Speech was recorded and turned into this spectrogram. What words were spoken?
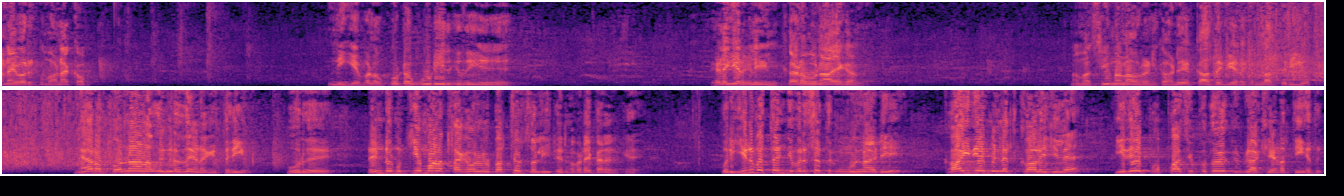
அனைவருக்கும் வணக்கம். நீங்க இவ்வளவு கூட்டம் கூடி இருக்குது. இளைஞர்களின் கனவு நாயகன் நம்ம சீமன் அவர்களுக்கான காத்துக்கு எனக்கு எல்லாம் தெரியும். நேரம் பொன்னானதுங்கிறது எனக்கு தெரியும். ஒரு ரெண்டு முக்கியமான தகவல்கள் மட்டும் சொல்லிட்டு நான் விடைபெற இருக்கேன். ஒரு இருபத்தஞ்சு வருஷத்துக்கு முன்னாடி காயிதே மில்லத் காலேஜில் இதே பப்பாசி புத்தக கண்காட்சி நடத்தியது.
